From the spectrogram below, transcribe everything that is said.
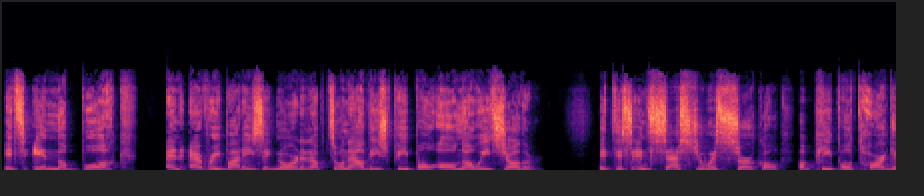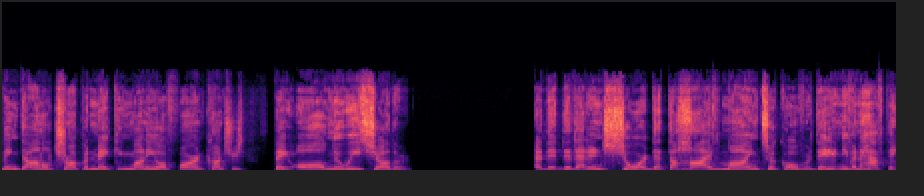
it's in the book, and everybody's ignored it up till now. These people all know each other. It's this incestuous circle of people targeting Donald Trump and making money off foreign countries. They all knew each other. And they, they, that ensured that the hive mind took over. They didn't even have to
